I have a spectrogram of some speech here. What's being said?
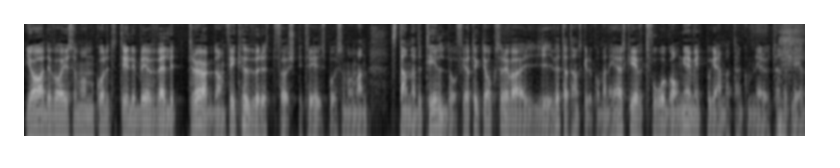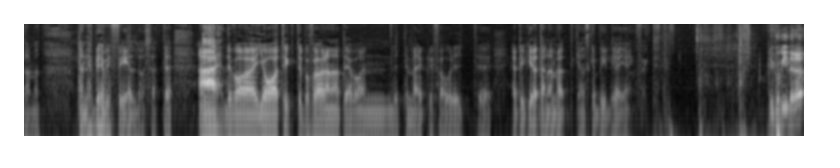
Ja, det var ju som om Quality Tilly blev väldigt trög då han fick huvudet först i tredje spår. Som om han stannade till då. För jag tyckte också det var givet att han skulle komma ner. Jag skrev två gånger i mitt program att han kom ner utvändigt ledaren. Men, men det blev ju fel då. Så att, äh, det var, jag tyckte på förhand att det var en lite märklig favorit. Eh, jag tycker att han har mött ganska billiga gäng faktiskt. Vi går vidare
